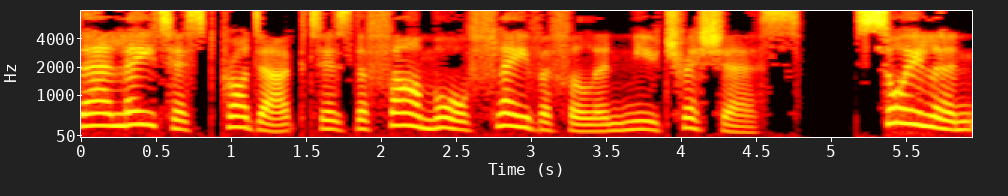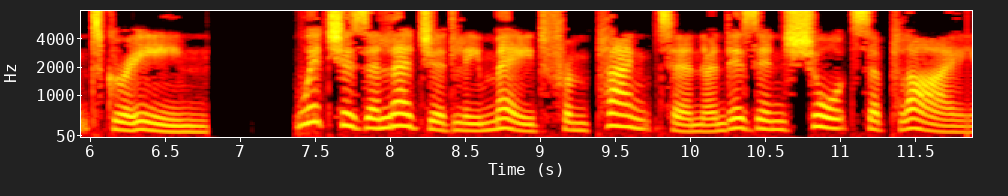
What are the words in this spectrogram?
Their latest product is the far more flavorful and nutritious Soylent Green which is allegedly made from plankton and is in short supply.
